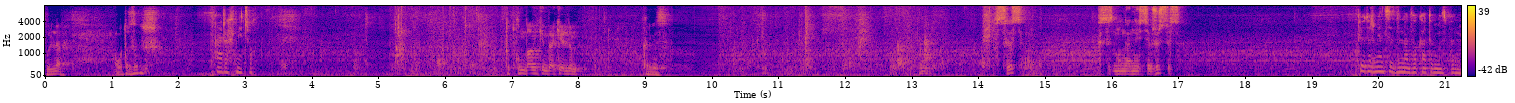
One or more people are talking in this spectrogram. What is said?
гүлнар отырсаңызшы. Рахмет жоқ. Тұтқын данкинді әкелдім? Кіргіз сіз? Сіз мұнда не істеп жүрсіз? Петр мен сіздің адвокатыңызбын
